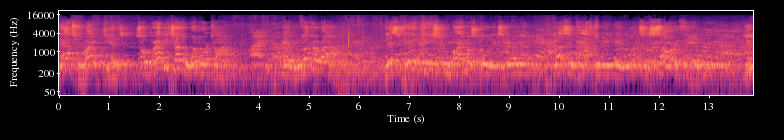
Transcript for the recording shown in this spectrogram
That's right, kids. So grab each other one more time and look around. This vacation Bible school experiment doesn't have to be a once a summer thing. You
